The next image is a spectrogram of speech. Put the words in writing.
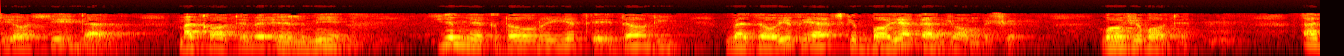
سیاسی در مکاتب علمی یه مقدار یه تعدادی وظایفی هست که باید انجام بشه. واجباته. از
